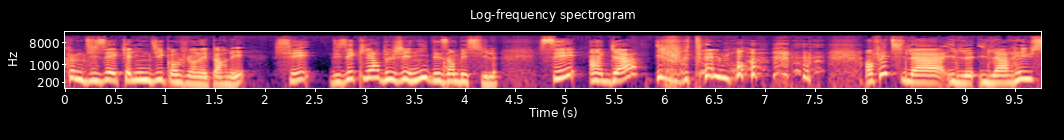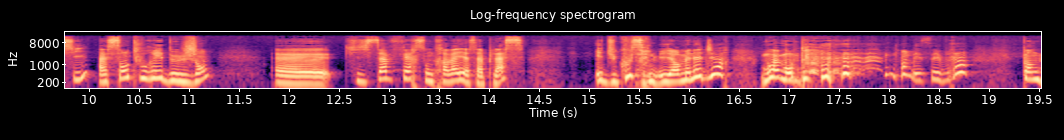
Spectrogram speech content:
comme disait Kalindi quand je lui en ai parlé, c'est des éclairs de génie des imbéciles. C'est un gars, il veut tellement. en fait, il a, il, il a réussi à s'entourer de gens euh, qui savent faire son travail à sa place. Et du coup, c'est le meilleur manager. Moi, mon père. non, mais c'est vrai. Quand,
